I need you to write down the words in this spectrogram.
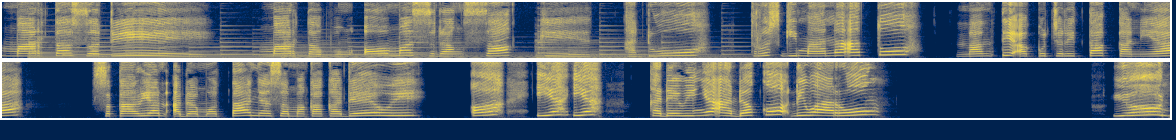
Marta sedih. Marta Bung Oma sedang sakit. Aduh, terus gimana atuh? Nanti aku ceritakan ya. Sekalian ada mau tanya sama kakak Dewi. Oh, iya iya. Kak Dewinya ada kok di warung. Yan,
